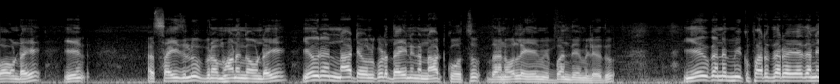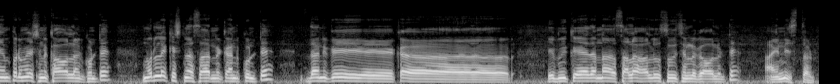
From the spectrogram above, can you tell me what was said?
బాగున్నాయి ఏ సైజులు బ్రహ్మాండంగా ఉన్నాయి ఎవరైనా నాటేవాళ్ళు కూడా ధైర్యంగా నాటుకోవచ్చు. దానివల్ల ఏమి ఇబ్బంది ఏమి లేదు. ఏవి కన్నా మీకు ఫర్దర్ ఏదైనా ఇన్ఫర్మేషన్ కావాలనుకుంటే మురళీకృష్ణ సార్ని కనుక్కుంటే దానికి మీకు ఏదైనా సలహాలు సూచనలు కావాలంటే ఆయన ఇస్తాడు.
